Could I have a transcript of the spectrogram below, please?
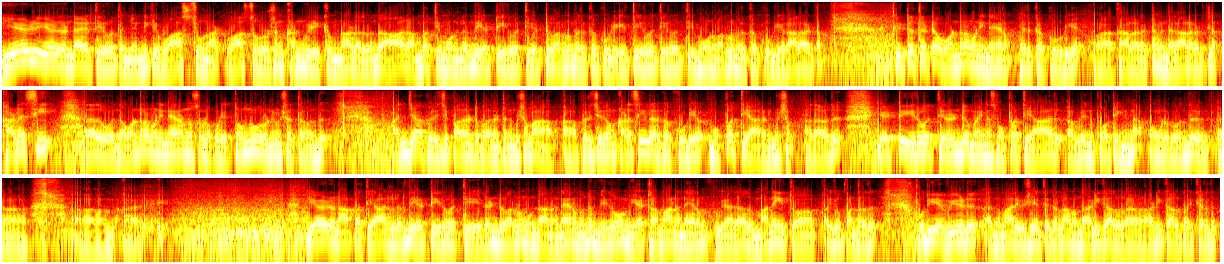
ஏழு ஏழு ரெண்டாயிரத்தி இருபத்தஞ்சு அன்னைக்கு வாஸ்து நாள் வாஸ்து புருஷன் கண் விழிக்கும் நாள். அது வந்து ஆறு ஐம்பத்தி மூணுலேருந்து எட்டு இருபத்தி எட்டு வரலும் இருக்கக்கூடிய எட்டு இருபத்தி இருபத்தி மூணு வரலும் இருக்கக்கூடிய காலகட்டம். கிட்டத்தட்ட ஒன்றரை மணி நேரம் இருக்கக்கூடிய காலகட்டம். இந்த காலகட்டத்தில் கடைசி அதாவது இந்த ஒன்றரை மணி நேரம்னு சொல்லக்கூடிய தொண்ணூறு நிமிஷத்தை வந்து அஞ்சாக பிரித்து பதினெட்டு பதினெட்டு நிமிஷமாக பிரிச்சுக்கிறோம். கடைசியில் இருக்கக்கூடிய முப்பத்தி ஆறு நிமிஷம். அதாவது எட்டு இருபத்தி ரெண்டு மைனஸ் முப்பத்தி ஆறு அப்படின்னு போட்டிங்கன்னா உங்களுக்கு வந்து ஏழு நாற்பத்தி ஆறுலேருந்து எட்டு இருபத்தி ரெண்டு வரலும் உண்டான நேரம் வந்து மிகவும் ஏற்றமான நேரம். அதாவது மனை தொ- இது பண்ணுறது புதிய வீடு அந்த மாதிரி விஷயத்துக்கெல்லாம் வந்து அடிக்கால் அடிக்கால் வைக்கிறது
